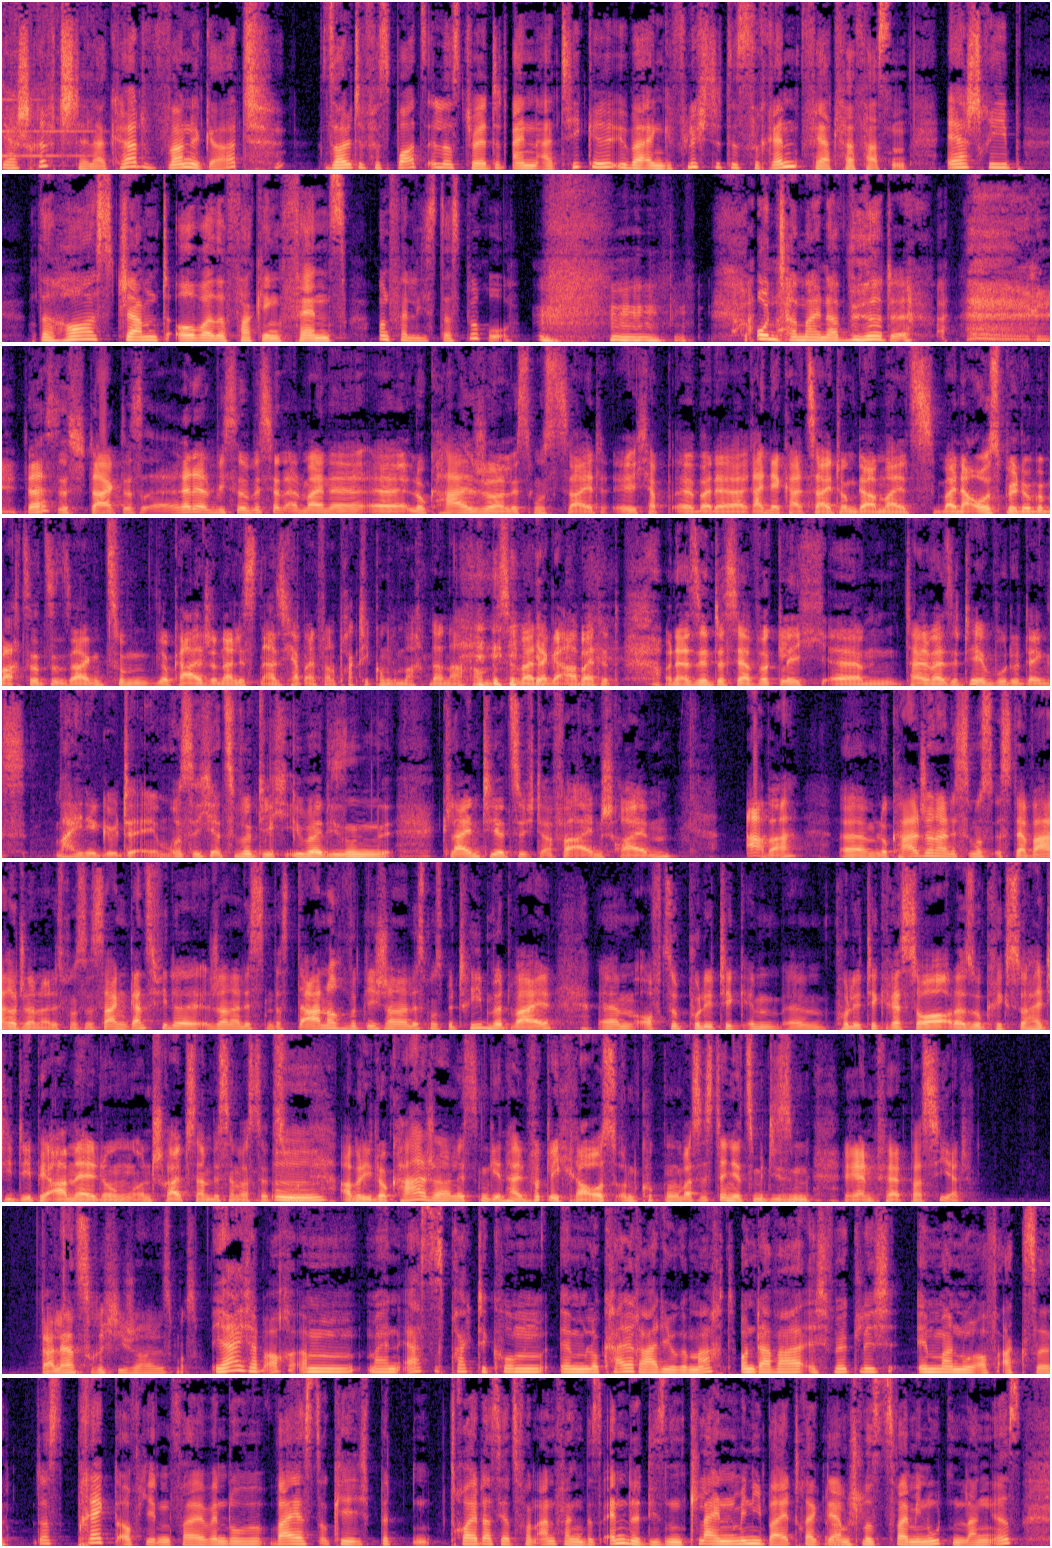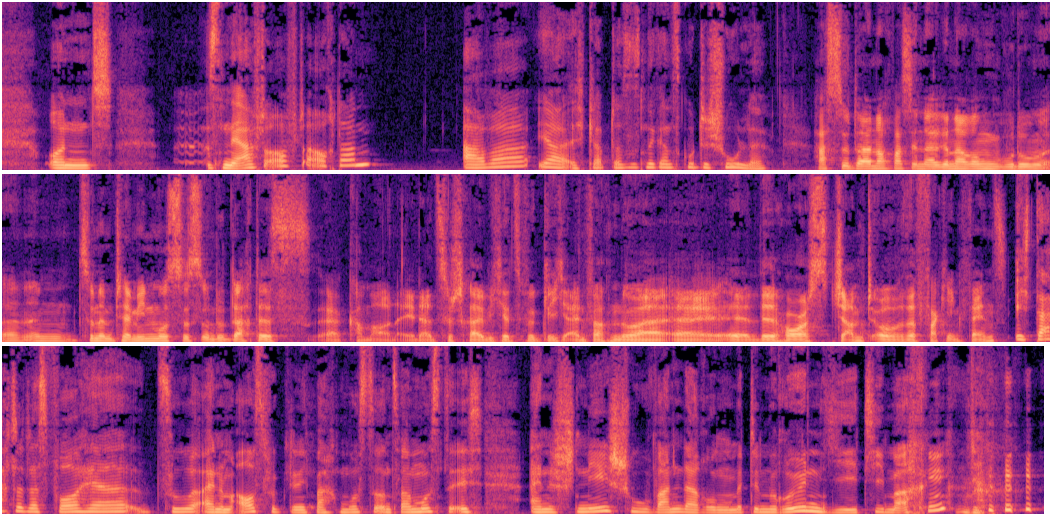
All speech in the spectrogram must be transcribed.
Der Schriftsteller Kurt Vonnegut sollte für Sports Illustrated einen Artikel über ein geflüchtetes Rennpferd verfassen. Er schrieb, The horse jumped over the fucking fence und verließ das Büro. Unter meiner Würde. Das ist stark. Das erinnert mich so ein bisschen an meine äh, Lokaljournalismuszeit. Ich habe äh, bei der Rhein-Neckar-Zeitung damals meine Ausbildung gemacht sozusagen zum Lokaljournalisten. Also ich habe einfach ein Praktikum gemacht und danach noch ein bisschen weiter gearbeitet. Und da sind es ja wirklich ähm, teilweise Themen, wo du denkst, meine Güte, ey, muss ich jetzt wirklich über diesen Kleintierzüchterverein schreiben? Aber ähm, Lokaljournalismus ist der wahre Journalismus. Das sagen ganz viele Journalisten, dass da noch wirklich Journalismus betrieben wird, weil ähm, oft so Politik im ähm, Politikressort oder so kriegst du halt die DPA-Meldungen und schreibst da ein bisschen was dazu. Mhm. Aber die Lokaljournalisten gehen halt wirklich raus und gucken, was ist denn jetzt mit diesem Rennpferd passiert. Da lernst du richtig Journalismus. Ja, ich habe auch ähm, mein erstes Praktikum im Lokalradio gemacht und da war ich wirklich immer nur auf Achse. Das prägt auf jeden Fall, wenn du weißt, okay, ich betreue das jetzt von Anfang bis Ende, diesen kleinen Mini-Beitrag, der ja. am Schluss zwei Minuten lang ist. Und es nervt oft auch dann, aber ja, ich glaube, das ist eine ganz gute Schule. Hast du da noch was in Erinnerung, wo du äh, zu einem Termin musstest und du dachtest, äh, come on, ey, dazu schreibe ich jetzt wirklich einfach nur äh, äh, The Horse jumped over the fucking fence? Ich dachte das vorher zu einem Ausflug, den ich machen musste. Und zwar musste ich eine Schneeschuhwanderung mit dem Rhön-Yeti machen.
